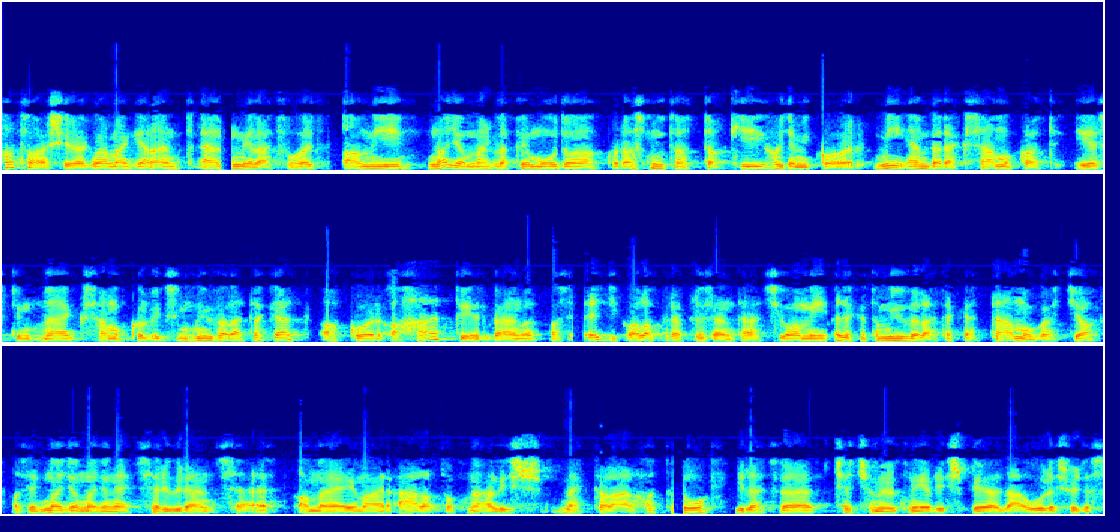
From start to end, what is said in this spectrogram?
60-as években megjelent elmélet volt, ami nagyon meglepő módon akkor azt mutatta ki, hogy amikor mi emberek számokat értünk meg, számokkal végzünk műveleteket, akkor a háttérben az egyik alapreprezentáció, ami ezeket a műveleteket támogatja, az egy nagyon-nagyon egyszerű rendszer, amely már állatoknál is megtalálható, illetve csecsemőknél is például, és hogy a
